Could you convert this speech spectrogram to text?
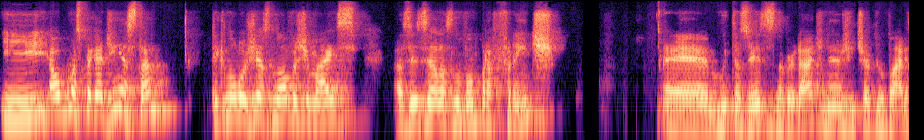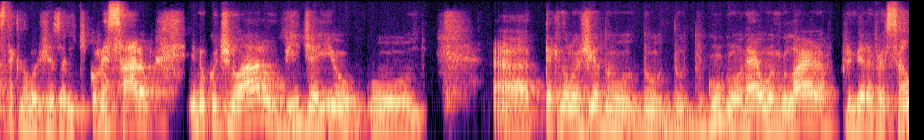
E algumas pegadinhas, tá? Tecnologias novas demais às vezes elas não vão para frente, é, muitas vezes, na verdade, né, a gente já viu várias tecnologias ali que começaram e não continuaram, vide aí o, o a tecnologia do, do, do, Google, né, o Angular, a primeira versão,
